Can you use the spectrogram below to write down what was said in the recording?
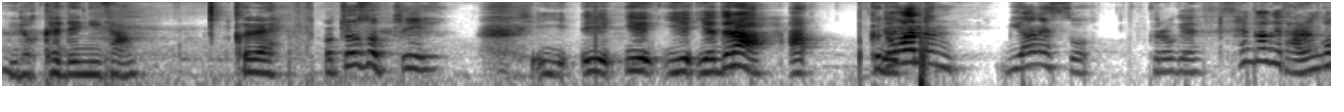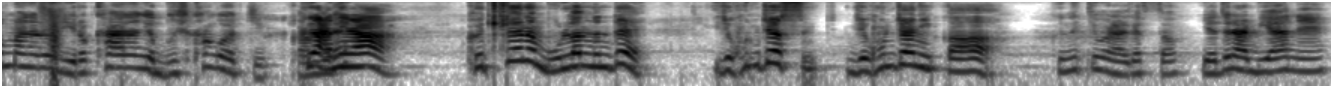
이렇게 된 이상 그래 어쩔 수 없지. 얘, 얘, 얘, 얘, 얘들아 아 그동안은 미안했어. 그러게 생각이 다른 것만으로 이렇게 하는 게 무식한 거였지. 그게 아니라 그때는 몰랐는데 이제 혼자 쓰, 이제 혼자니까 그 느낌을 알겠어. 얘들아 미안해.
